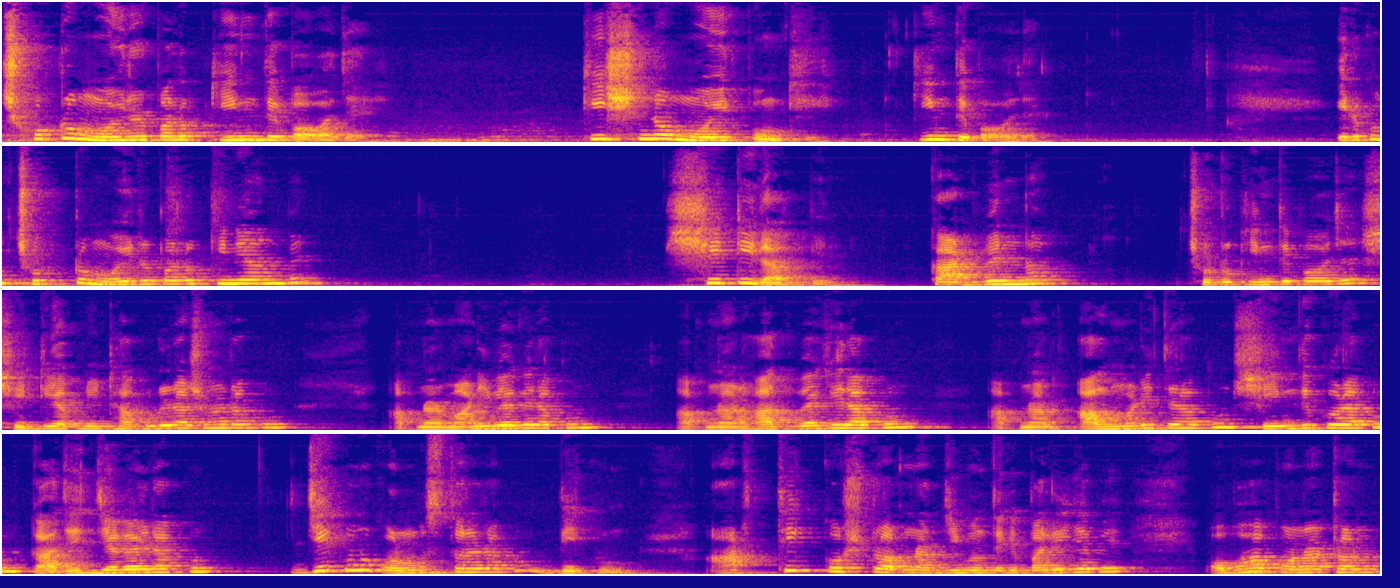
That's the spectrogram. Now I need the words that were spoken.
ছোট ময়ূরের পালক কিনতে পাওয়া যায়। কৃষ্ণ ময়ূরপঙ্খী কিনতে পাওয়া যায়। এরকম ছোট্ট ময়ূর পালক কিনে আনবেন? সেটি রাখবেন। কাটবেন না। ছোট কিনতে পাওয়া যায়, সেটি আপনি ঠাকুরের আসনে রাখুন, আপনার মানি ব্যাগে রাখুন, আপনার হাত ব্যাগে রাখুন, আপনার আলমারিতে রাখুন সিন্ধুকে রাখুন, কাজের জায়গায় রাখুন, যে কোনো কর্মস্থলে রাখুন, দেখুন। আর্থিক কষ্ট আপনার জীবন থেকে পালিয়ে যাবে। অভাব, অনাটন,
